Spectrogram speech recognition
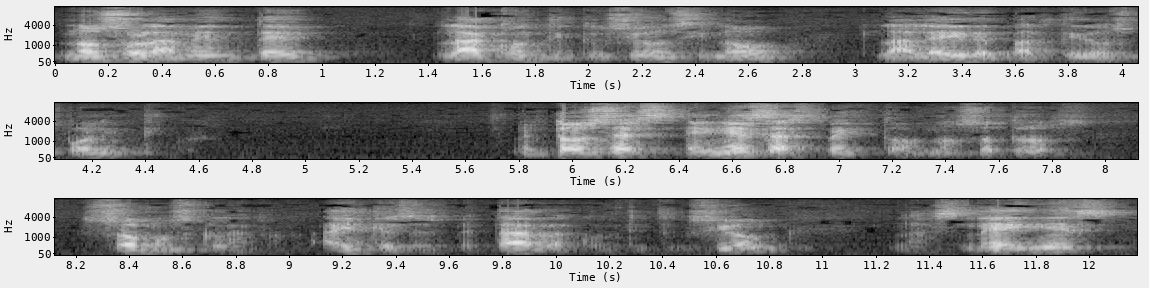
no solamente la constitución, sino la ley de partidos políticos. Entonces, en ese aspecto nosotros somos claros. Hay que respetar la constitución, las leyes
